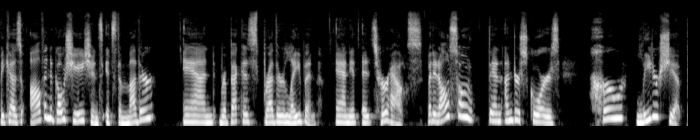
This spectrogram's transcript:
because all the negotiations, it's the mother and Rebecca's brother Laban, and it, it's her house. But it also then underscores her leadership.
